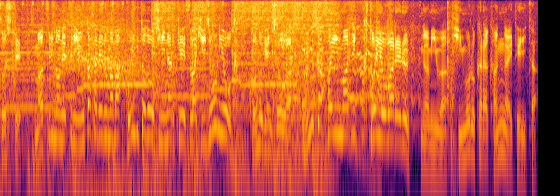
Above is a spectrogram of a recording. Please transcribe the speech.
そして祭りの熱に浮かされるまま恋人同士になるケースは非常に多くこの現象は文化祭マジックと呼ばれる神は日頃から考えていた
